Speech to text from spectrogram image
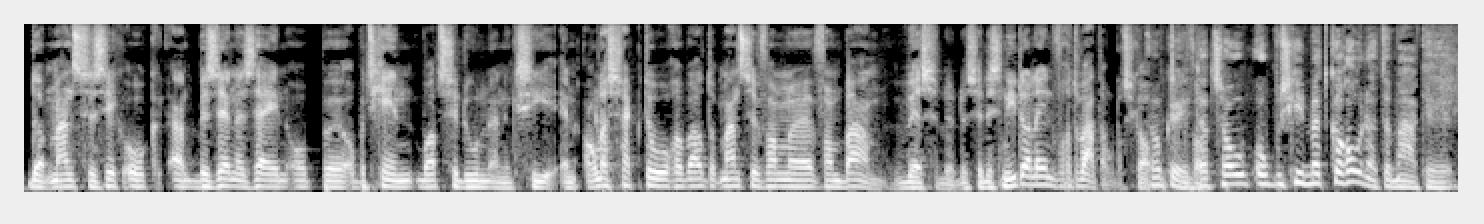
Dat mensen zich ook aan het bezinnen zijn op, uh, op hetgeen wat ze doen. En ik zie in alle sectoren wel dat mensen van, uh, van baan wisselen. Dus het is niet alleen voor het wethouderschap. Oké, okay, dat zou ook misschien met corona te maken hebben.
